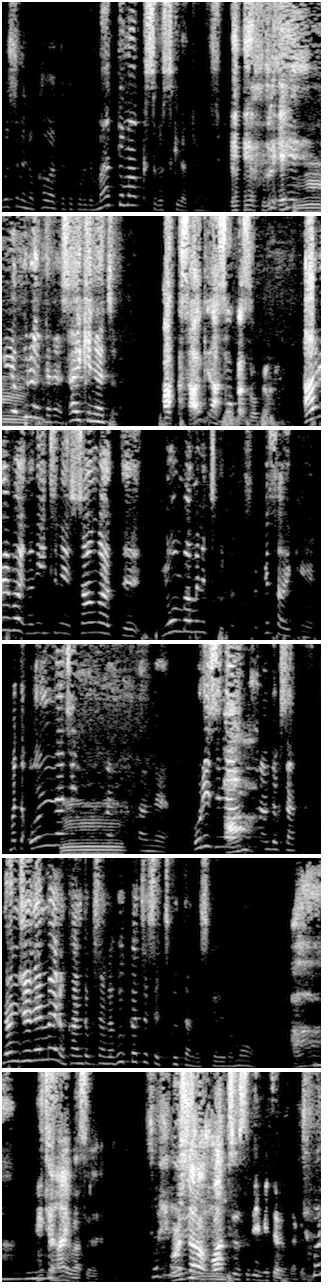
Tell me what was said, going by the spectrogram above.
娘の変わったところで、マッドマックスが好きだって言うんですよ。ええ古い、ええいや、古いんじゃない、最近のやつ。あ、最近、あ、そうか、そうか。あれは何 ?1、2、3があって、4番目に作ったんでしたっけ？最近。また同じ監督さんで、オリジナルの監督さん、何十年前の監督さんが復活して作ったんですけれども。ああ、見てないわ、それ。それオリジナルは1、2、3見てるんだけど。それ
